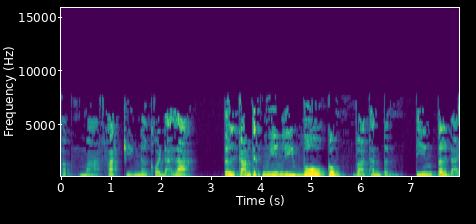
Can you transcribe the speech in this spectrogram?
Phật mà phát triển nơi cõi Đại La. Tự cảm thức nguyên lý vô cùng và thanh tịnh, tiến tới đại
